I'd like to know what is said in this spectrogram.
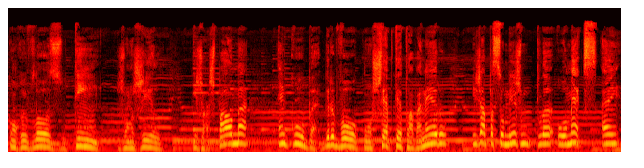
com Rui Veloso, Tim, João Gil e Jorge Palma, em Cuba gravou com o Septeto Habanero e já passou mesmo pela OMEX em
